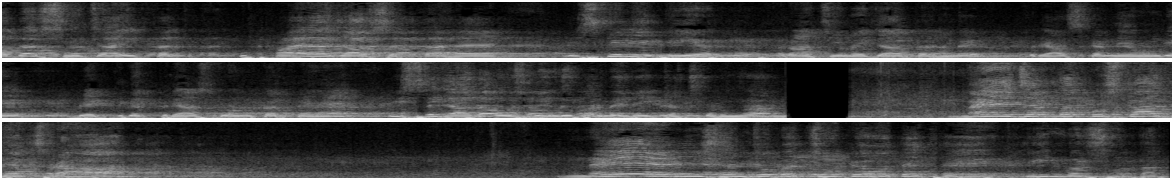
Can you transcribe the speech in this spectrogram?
आदर्श ऊंचाई तक उठाया जा सकता है। इसके लिए भी रांची में जाकर हमें प्रयास करने होंगे। व्यक्तिगत प्रयास तो हम करते हैं। इससे ज़्यादा उस बिंदु पर मैं नहीं टच करूँगा। मैं जब तक उसका अध्यक्ष रहा, नए एडमिशन जो बच्चों के होते थे, तीन वर्षों तक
